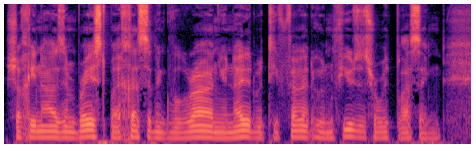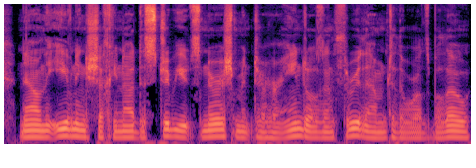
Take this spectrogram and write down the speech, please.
Shekhinah is embraced by Chesed and Gvura and united with Tiferet, who infuses her with blessing. Now in the evening, Shekhinah distributes nourishment to her angels and through them to the worlds below,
